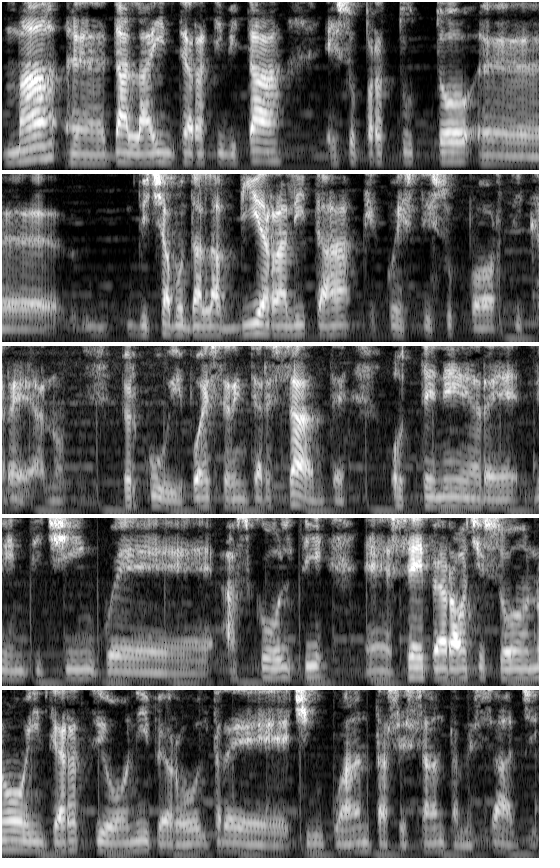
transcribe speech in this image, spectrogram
ma eh, dalla interattività e soprattutto eh, diciamo dalla viralità che questi supporti creano creano, per cui può essere interessante ottenere 25 ascolti eh, se però ci sono interazioni per oltre 50-60 messaggi,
